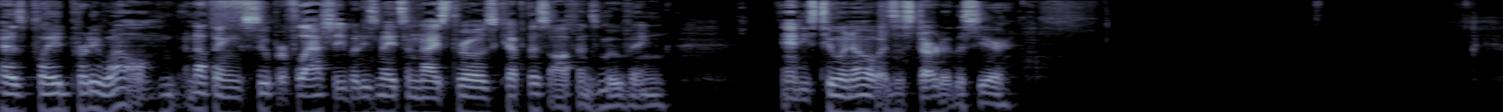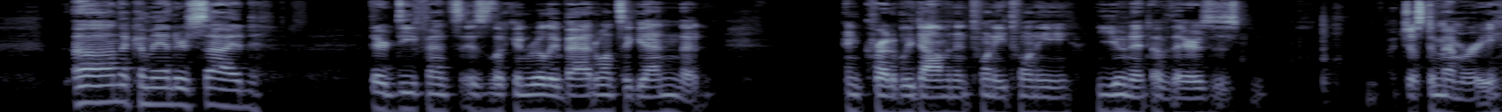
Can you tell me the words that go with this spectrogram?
has played pretty well. Nothing super flashy, but he's made some nice throws, kept this offense moving, and he's 2 0 as a starter this year. Uh, on the Commanders' side, their defense is looking really bad once again. That incredibly dominant 2020 unit of theirs is just a memory.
